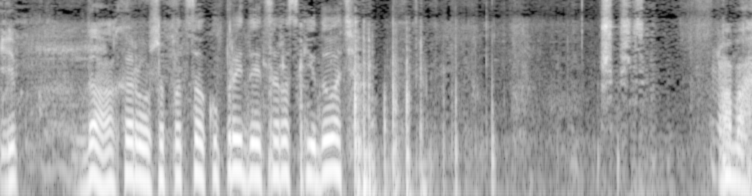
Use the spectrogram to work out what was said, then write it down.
І да, хороше пацаку прийдеться розкидувати. Оба.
